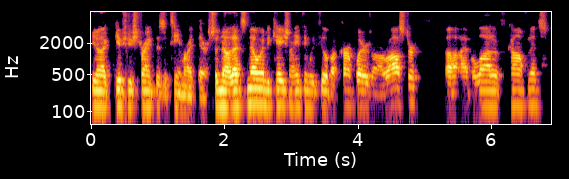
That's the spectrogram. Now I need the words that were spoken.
You know, that gives you strength as a team right there. So, no, that's no indication of anything we feel about current players on our roster. Uh, I have a lot of confidence,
